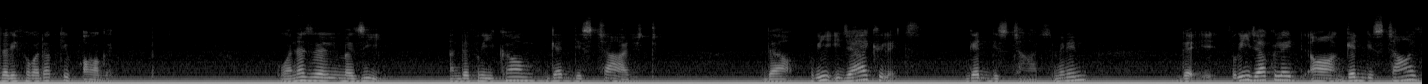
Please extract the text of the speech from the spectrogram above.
the reproductive organ ونزل المزي and the free cum get discharged the free ejaculates get discharged meaning the free ejaculate uh, get discharged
